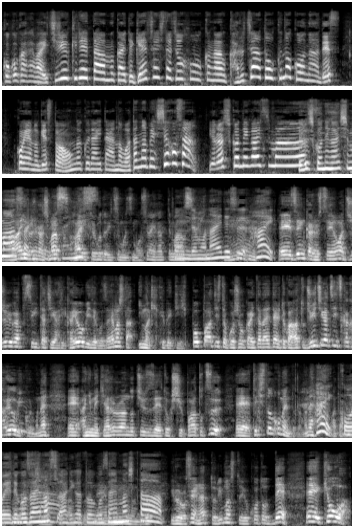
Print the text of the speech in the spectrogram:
ここからは一流キュレーターを迎えて厳選した情報を伺うカルチャートークのコーナーです今夜のゲストは音楽ライターの渡辺志保さんよろしくお願いしますよろしくお願いします。はい、お願いします。はい、ということで、いつもいつもお世話になってます。とんでもないですうんはいえー前回の出演は10月1日、やはり火曜日でございました。今聞くべきヒップホップアーティストをご紹介いただいたりとか、あと11月5日火曜日、これもね、えーアニメキャロルチューズデー特集パート2、えーテキストコメントでもね、はいまた光栄でございますありがとうございましたうんいろいろお世話になっておりますということで、えー今日は、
